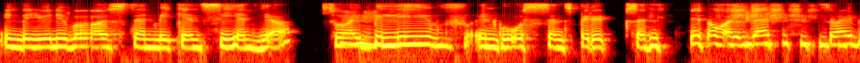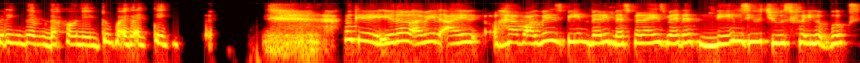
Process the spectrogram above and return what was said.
in the universe than we can see and hear. So mm-hmm. I believe in ghosts and spirits and you know all that. so I bring them down into my writing okay you know i mean i have always been very mesmerized by the names you choose for your books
